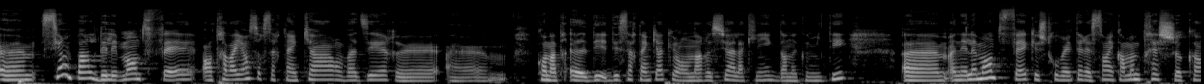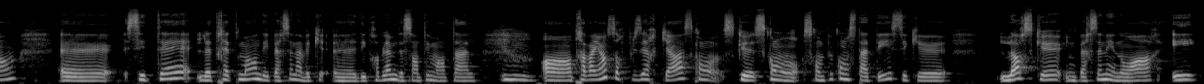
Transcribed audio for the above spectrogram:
Euh, si on parle d'éléments de fait, en travaillant sur certains cas, on va dire euh, euh, qu'on a des, des, certains cas qu'on a reçus à la clinique dans notre comité, un élément de fait que je trouve intéressant et quand même très choquant, c'était le traitement des personnes avec des problèmes de santé mentale. Mm-hmm. En travaillant sur plusieurs cas, ce qu'on ce que ce qu'on ce qu'on peut constater, c'est que lorsque une personne est noire et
